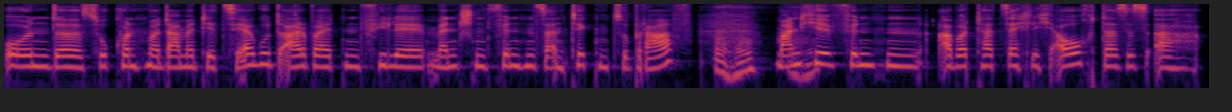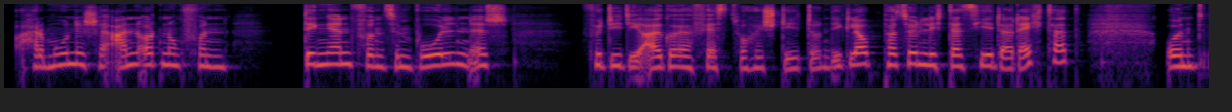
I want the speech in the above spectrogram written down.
Und äh, so konnte man damit jetzt sehr gut arbeiten. Viele Menschen finden es an Ticken zu brav. Mhm, Manche mhm. finden aber tatsächlich auch, dass es eine harmonische Anordnung von Dingen, von Symbolen ist, für die die Allgäuer Festwoche steht. Und ich glaube persönlich, dass jeder recht hat. Und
